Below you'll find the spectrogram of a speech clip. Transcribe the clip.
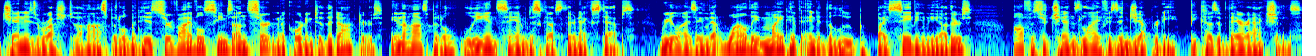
Chen is rushed to the hospital, but his survival seems uncertain according to the doctors. In the hospital, Lee and Sam discuss their next steps, realizing that while they might have ended the loop by saving the others, Officer Chen's life is in jeopardy because of their actions.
